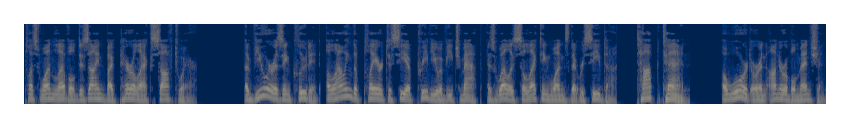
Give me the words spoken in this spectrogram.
plus one level designed by Parallax Software. A viewer is included, allowing the player to see a preview of each map, as well as selecting ones that received a «top 10» award or an honorable mention.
